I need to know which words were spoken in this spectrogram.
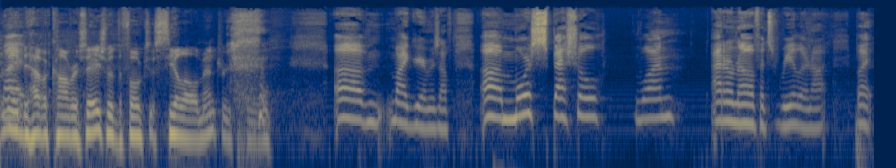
we need to have a conversation with the folks at seal elementary school um my grammar's off. Um, more special one. I don't know if it's real or not, but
